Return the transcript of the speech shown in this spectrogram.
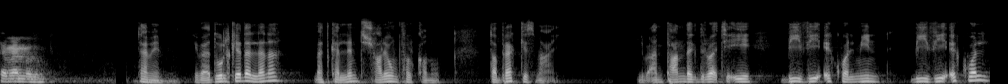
تمام يا دكتور. تمام يبقى دول كده اللي أنا ما اتكلمتش عليهم في القانون. طب ركز معايا. يبقى انت عندك دلوقتي إيه؟ PV equal مين PV equal ال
